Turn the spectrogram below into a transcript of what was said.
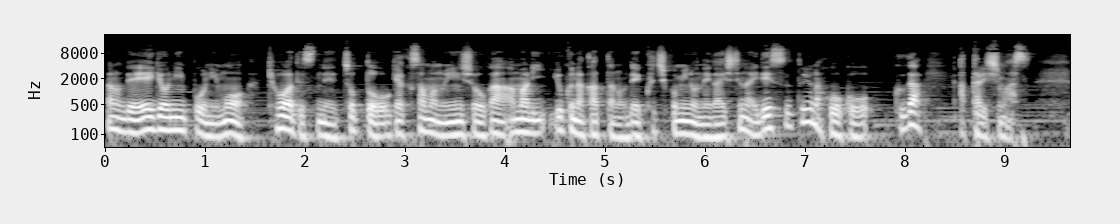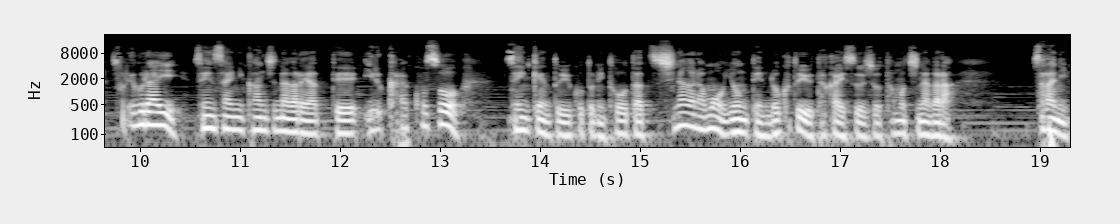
なので営業日報にも今日はですねちょっとお客様の印象があまり良くなかったので口コミのお願いしてないですというような報告があったりしますそれぐらい繊細に感じながらやっているからこそ1000件ということに到達しながらも4.6という高い数字を保ちながらさらに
